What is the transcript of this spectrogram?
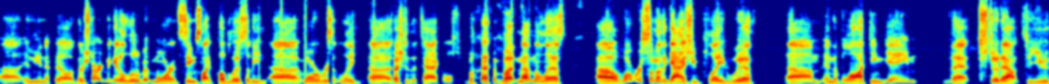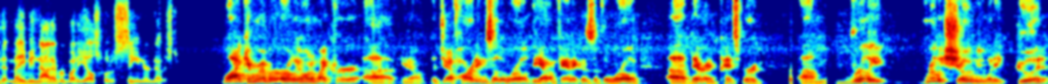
uh, in the NFL. They're starting to get a little bit more, it seems like, publicity uh, more recently, uh, especially the tackles. But, but nonetheless, uh, what were some of the guys you played with um, in the blocking game that stood out to you that maybe not everybody else would have seen or noticed? Well, I can remember early on in my career, uh, you know, the Jeff Hartings of the world, the Alan Fanecas of the world, uh, there in Pittsburgh um, really, really showed me what a good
